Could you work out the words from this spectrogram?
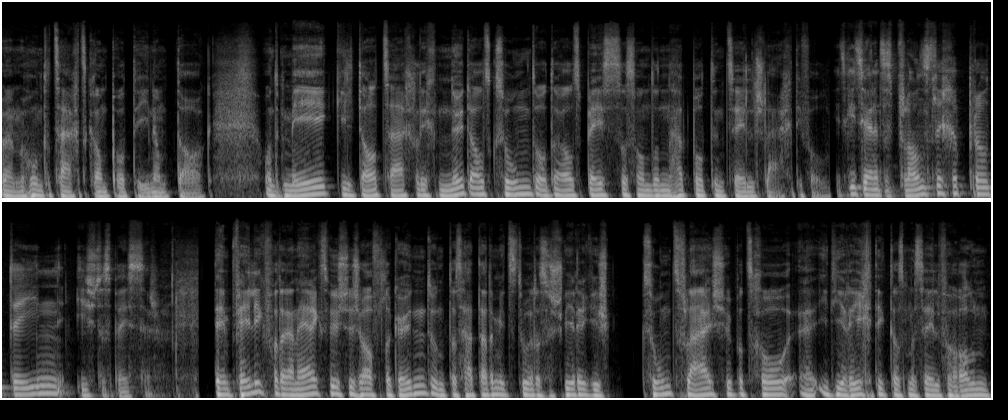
ähm, 160 Gramm Protein am Tag. Und mehr gilt tatsächlich nicht als gesund oder als besser, sondern hat potenziell schlechte Folgen. Jetzt gibt es ja das pflanzliche Protein. Ist das besser? Die Empfehlung der Ernährungswissenschaftler geht, und das hat auch damit zu tun, dass es schwierig ist, gesundes Fleisch überzukommen, äh, in die Richtung, dass man vor allem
